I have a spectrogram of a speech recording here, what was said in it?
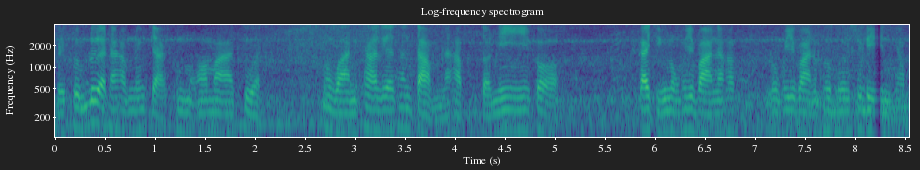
ไปเพิ่มเลือดนะครับ เนื่องจากคุณหมอมาตรวจเมื่อวานค่าเลือดท่านต่ำนะครับ ตอนนี้ก็ใกล้ถึงโรงพยาบาลนะครับ โรงพยาบาลอำเภอเมืองสุรินทร์ครับ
